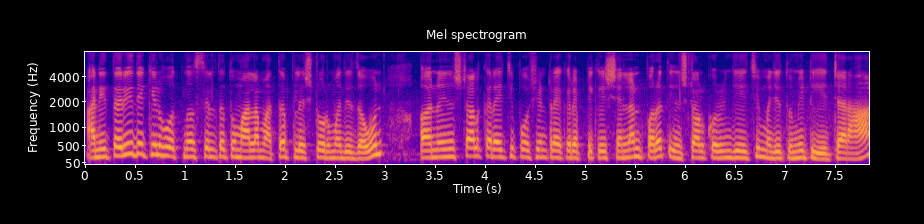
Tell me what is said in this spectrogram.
आणि तरी देखील होत नसेल तर तुम्हाला मात्र प्ले स्टोअरमध्ये जाऊन अनइन्स्टॉल करायची पोषण ट्रॅकर ॲप्लिकेशनला आणि परत इन्स्टॉल करून घ्यायची. म्हणजे तुम्ही टी एच आर हा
